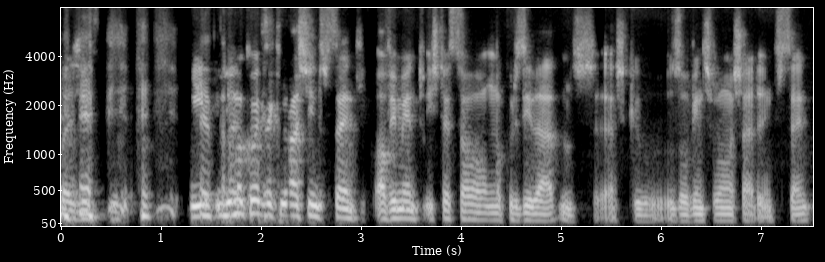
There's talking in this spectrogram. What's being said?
Pois, e, e, uma coisa que eu acho interessante, obviamente isto é só uma curiosidade, mas acho que os ouvintes vão achar interessante.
